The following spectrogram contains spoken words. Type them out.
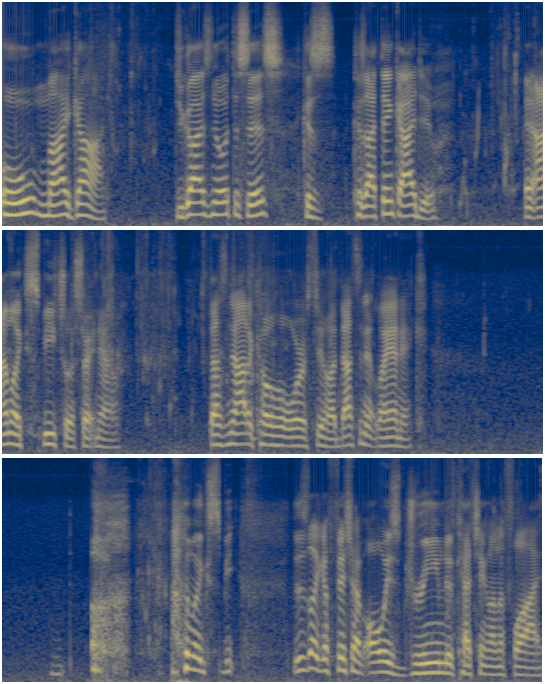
Oh my God. Do you guys know what this is? Because because I think I do. And I'm like speechless right now. That's not a coho or a steelhead. That's an Atlantic. Oh, I'm like spe- This is like a fish I've always dreamed of catching on the fly.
